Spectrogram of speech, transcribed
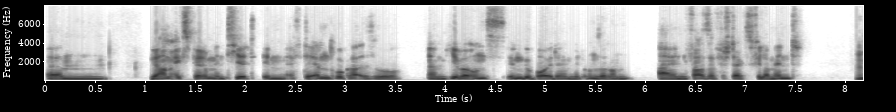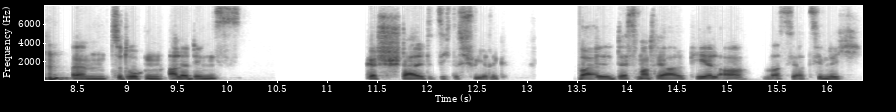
Ähm, wir haben experimentiert im FDM-Drucker, also ähm, hier bei uns im Gebäude mit unserem ein faserverstärktes Filament mhm. ähm, zu drucken. Allerdings gestaltet sich das schwierig, weil das Material PLA, was ja ziemlich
